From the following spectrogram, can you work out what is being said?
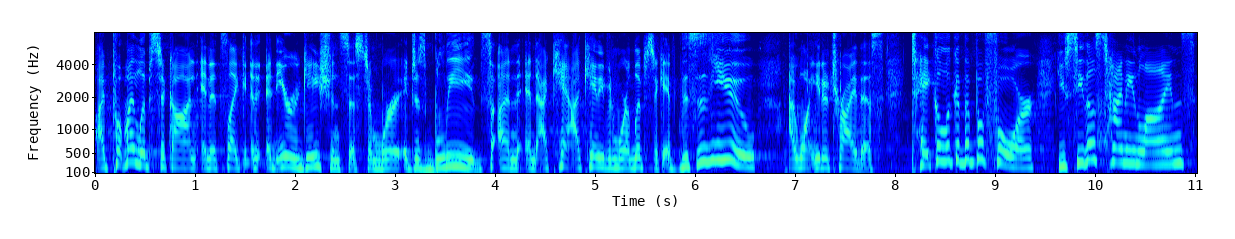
I put my lipstick on and it's like an, irrigation system where it just bleeds and, and I can't I can't even wear lipstick. If this is you, I want you to try this. Take a look at the before. You see those tiny lines?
